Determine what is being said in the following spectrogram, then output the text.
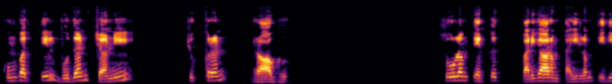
கும்பத்தில் புதன் சனி சுக்ரன் ராகு. சூளம் தெற்கு பரிகாரம் தைலம் திதி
